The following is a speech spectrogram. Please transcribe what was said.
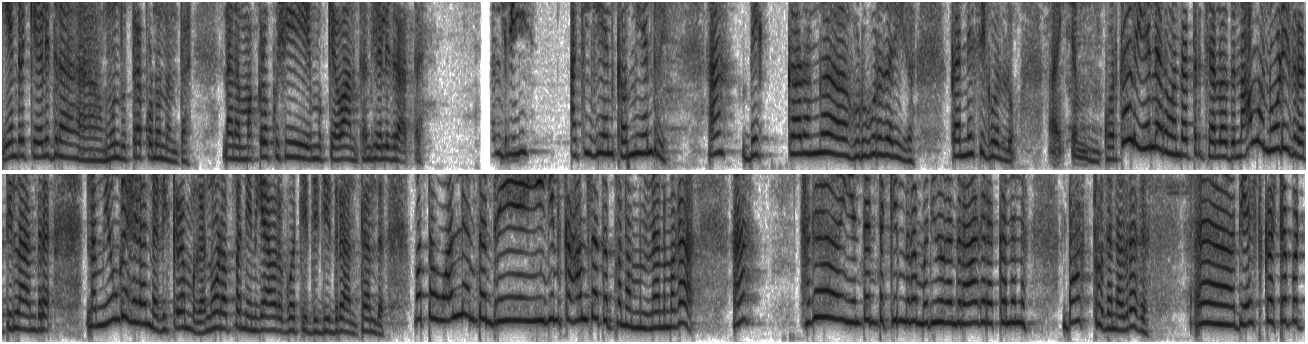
ಏನರ ಕೇಳಿದ್ರ? ಮುಂದೆ ಉತ್ತರ ಕೊಡೋಣಂತ. ನನ್ನ ಮಕ್ಕಳ ಖುಷಿ ಮುಖ್ಯವ ಅಂತಂದು ಹೇಳಿದ್ರ ಆತ. ಅಲ್ರಿ, ಆಕಿಗೆ ಏನು ಕಮ್ಮಿ ಏನ್ರಿ? ಆ ಬೇಕಾದಂಗ ಹುಡುಗರದಾರ ಈಗ. ಕನ್ಯೆ ಸಿಗೋಲ್ಲು. ಕೊಡ್ತಾಳೆ ಎಲ್ಲಾರು ಒಂದು ಹತ್ರ ಚಲೋ ಅದು. ನಾವು ನೋಡಿದ್ರತಿಲ್ಲ ಅಂದ್ರೆ ನಮ್ಮ ಇವಂಗ ಹೇಳಣ್ಣ ವಿಕ್ರಮ್ಗ ನೋಡಪ್ಪ, ನಿನಗೆ ಯಾವ್ರ ಗೊತ್ತಿದ್ದಿದ್ರ ಅಂತಂದು. ಮತ್ತು ಒಲ್ಲೆ ಅಂತಂದ್ರಿ, ಈಗಿನ ಕಾಲ್ತದಪ್ಪ ನಮ್ಮ ನನ್ನ ಮಗ. ಆ, ಹಾಗ ಎಂತೆಂತ ಕಿನ್ನರ ಮದುವೆ ಅಂದ್ರೆ ಆಗರಕ್ಕ ನನ್ನ. ಡಾಕ್ಟ್ರ್ ಅದಾನ ಅದ್ರಾಗ ಅದು ಎಷ್ಟು ಕಷ್ಟಪಟ್ಟು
